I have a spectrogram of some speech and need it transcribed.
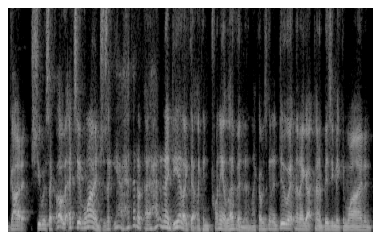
got it. She was like, "Oh, the Etsy of wine." She's like, "Yeah, I had that. I had an idea like that, like in 2011, and like I was gonna do it, and then I got kind of busy making wine, and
